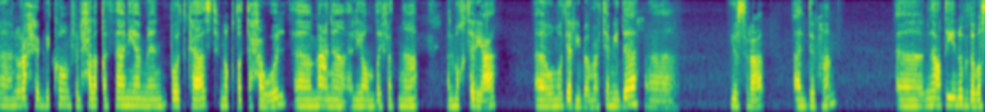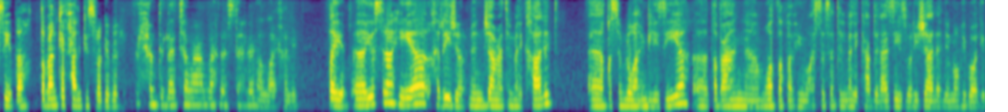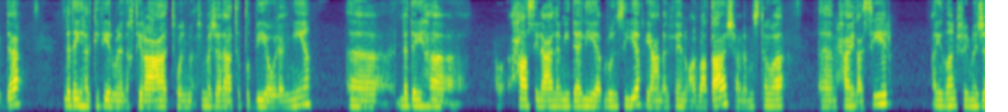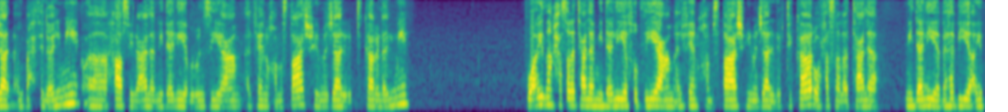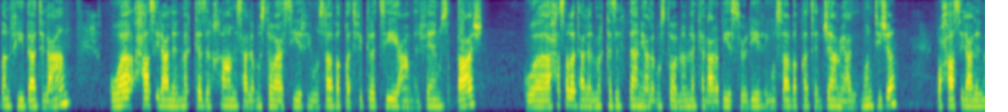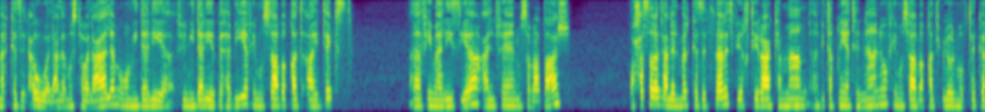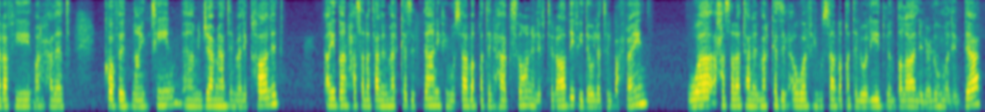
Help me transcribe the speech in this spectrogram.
آه، نرحب بكم في الحلقة الثانية من بودكاست نقطة تحول. آه، معنا اليوم ضيفتنا المخترعة آه، ومدربة معتمدة يسرى الدرهم نعطي نبذة بسيطة. طبعا كيف حالك يسرى قبل؟ الحمد لله تمام. أهلا وسهلا. الله يخليك. طيب يسرى هي خريجة من جامعة الملك خالد. قسم لغة إنجليزية آه، طبعا موظفة في مؤسسة الملك عبد العزيز ورجاله للموهبة والإبداع. لديها الكثير من الاختراعات في المجالات الطبية والعلمية. آه، لديها حاصلة على ميدالية برونزية في عام 2014 على مستوى محاي العسير أيضا في مجال البحث العلمي حاصلة على ميدالية برونزية عام 2015 في مجال الابتكار العلمي. وأيضا حصلت على ميدالية فضية عام 2015 في مجال الابتكار وحصلت على ميدالية ذهبية أيضا في ذات العام وحاصلة على المركز الخامس على مستوى عسير في مسابقة فكرتي عام 2016 وحصلت على المركز الثاني على مستوى المملكة العربية السعودية في مسابقة الجامعة المنتجة وحاصلة على المركز الأول على مستوى العالم وميدالية في الميدالية الذهبية في مسابقة آي تكست في ماليزيا 2017 وحصلت على المركز الثالث في اختراع كمام بتقنية النانو في مسابقة حلول مبتكرة في مرحلة كوفيد 19 آه، من جامعة الملك خالد. أيضا حصلت على المركز الثاني في مسابقة الهاكثون الافتراضي في دولة البحرين وحصلت على المركز الأول في مسابقة الوليد بن طلال للعلوم والإبداع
